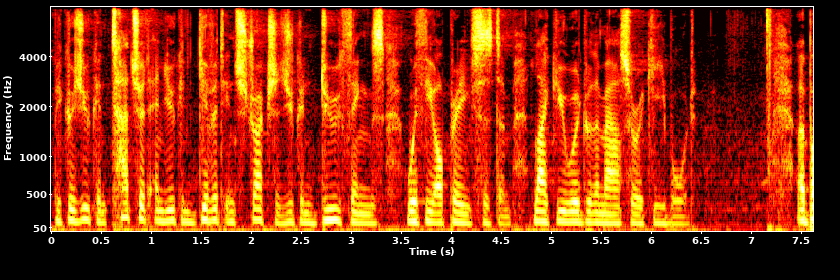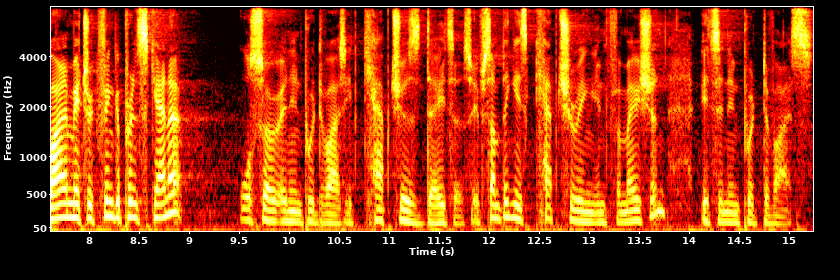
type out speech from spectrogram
because you can touch it and you can give it instructions. You can do things with the operating system like you would with a mouse or a keyboard. A biometric fingerprint scanner also an input device. It captures data. So if something is capturing information it's an input device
